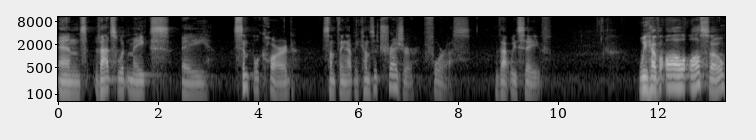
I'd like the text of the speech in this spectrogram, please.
And that's what makes a simple card something that becomes a treasure for us that we save. We have all also,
